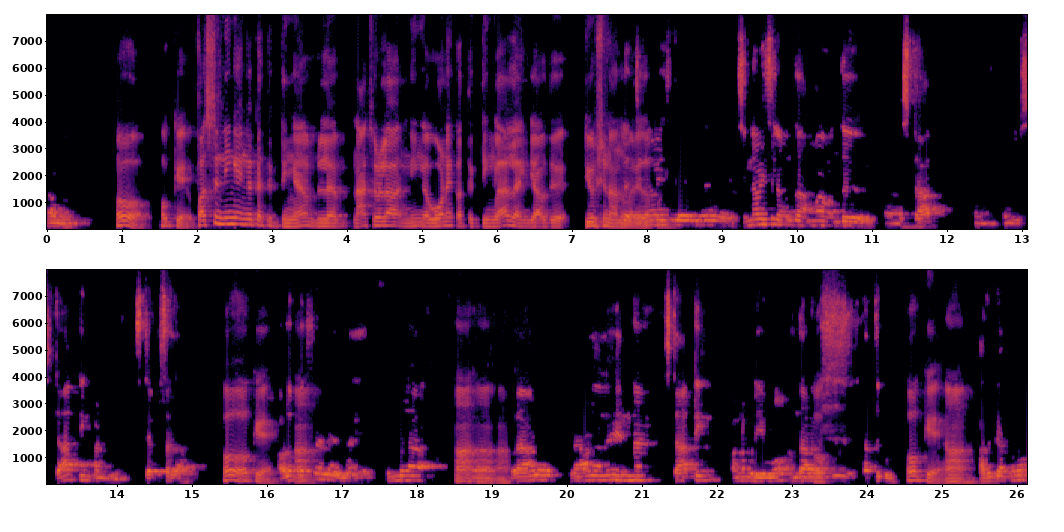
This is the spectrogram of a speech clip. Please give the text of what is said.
ஆமா. ஓ ஓகே ஃபர்ஸ்ட் நீங்க எங்க கத்துக்கிட்டீங்க? இல்ல நேச்சுரலா நீங்க ஓனே கத்துக்கிட்டீங்களா? இல்ல எங்கேயாவது டியூஷன் அந்த மாதிரி ஏதாவது சின்ன வயசுல வந்து அம்மா வந்து ஸ்டார்ட் கொஞ்சம் ஸ்டார்டிங் பண்ணி ஸ்டெப்ஸ் எல்லாம். ஓ ஓகே அவ்வளவு பெருசா இல்ல சிம்பிளா ஒரு ஆளு ஒரு ஆளால என்ன ஸ்டார்டிங் பண்ண முடியுமோ அந்த அளவுக்கு கத்து கொடுக்கும் ஓகே அதுக்கப்புறம்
